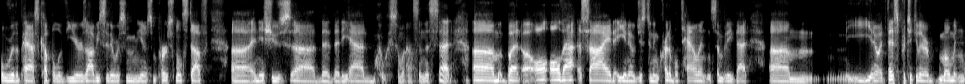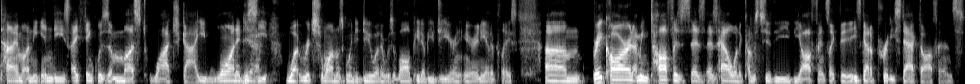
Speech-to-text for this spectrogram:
over the past couple of years. Obviously, there was some you know some personal stuff uh, and issues uh, that that he had with someone else in the set. Um, but all all that aside, you know, just an incredible talent and somebody that um, you know at this particular moment in time on the Indies, I think was a must watch guy. You wanted to yeah. see what Rich Swann was going to do, whether it was Evolve, PWG, or, or any other place. Um, um, great card. I mean, tough as, as as hell when it comes to the the offense. Like the, he's got a pretty stacked offense.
